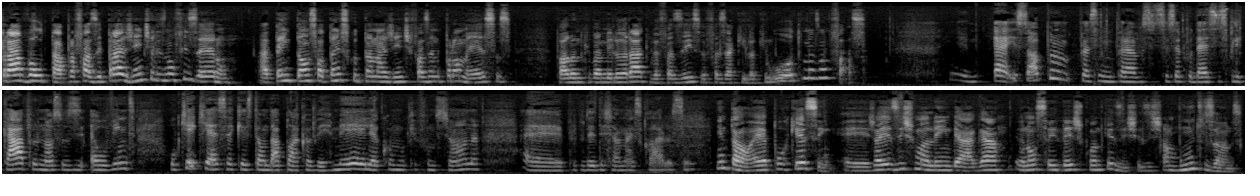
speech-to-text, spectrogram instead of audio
para voltar, para fazer para a gente, eles não fizeram. Até então, só estão escutando a gente fazendo promessas, falando que vai melhorar, que vai fazer isso, vai fazer aquilo, aquilo outro, mas não É, e só para assim, se você pudesse explicar para os nossos ouvintes o que, que é essa questão da placa vermelha, como que funciona, é, para poder deixar mais claro, assim. Então, é porque, assim, é, já existe uma lei em BH, eu não sei desde quando que existe, existe há muitos anos,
